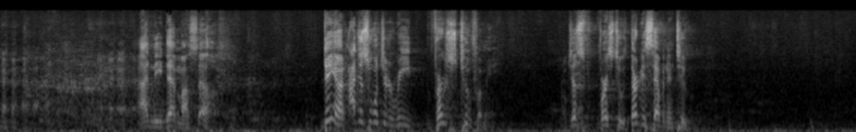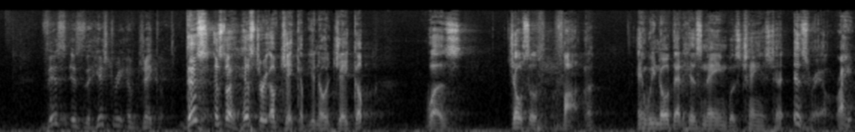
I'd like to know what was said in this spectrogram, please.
I need that myself. Dion, I just want you to read verse 2 for me. Just verse 2, 37 and 2. This is the history of Jacob. This is the history of Jacob. You know, Jacob was Joseph's father, and we know that his name was changed to Israel, right?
